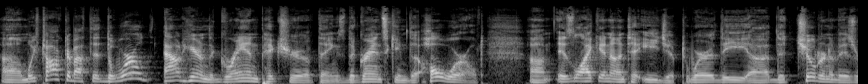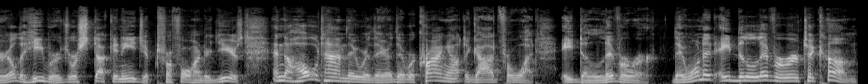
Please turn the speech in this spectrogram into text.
Um, we've talked about the, the world out here in the grand picture of things, the grand scheme, the whole world um, is likened unto Egypt, where the uh, the children of Israel, the Hebrews, were stuck in Egypt for 400 years, and the whole time they were there, they were crying out to God for what? A deliverer. They wanted a deliverer to come.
